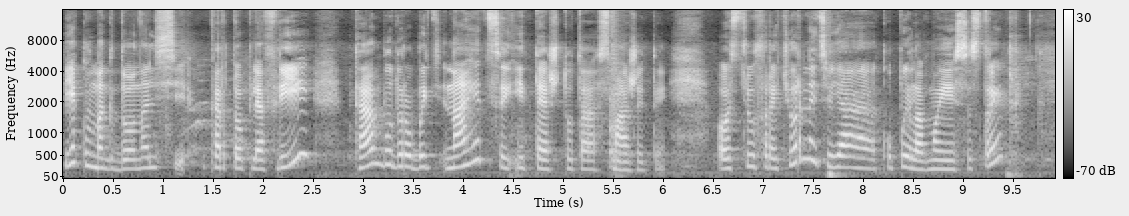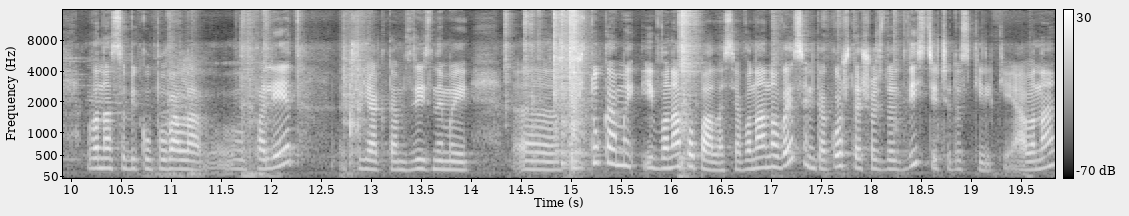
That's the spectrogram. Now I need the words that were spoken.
як в Макдональдсі, картопля фрі. Та буду робити нагетси і теж тут смажити. Ось цю фритюрницю я купила в моєї сестри. Вона собі купувала палет, чи як там з різними е, штуками, і вона попалася. Вона новесенька, коштує щось до 200 чи до скільки. А вона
